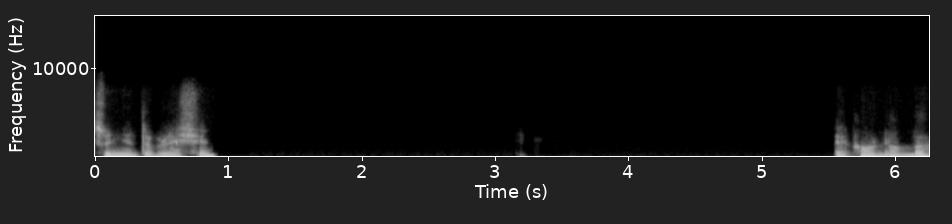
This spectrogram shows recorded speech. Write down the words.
string interpretation account number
